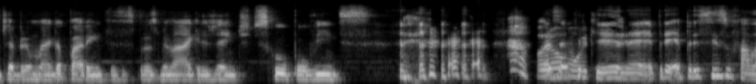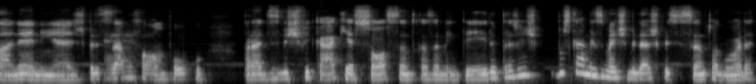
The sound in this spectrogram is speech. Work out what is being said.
A gente abriu um mega parênteses para os milagres, gente. Desculpa, ouvintes. Mas é porque, né, é, pre é, preciso falar, né, Aninha? A gente precisava é. falar um pouco para desmistificar que é só santo casamenteiro, para a gente buscar a intimidade com esse santo agora,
